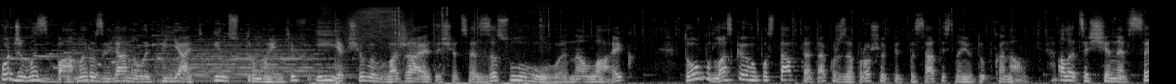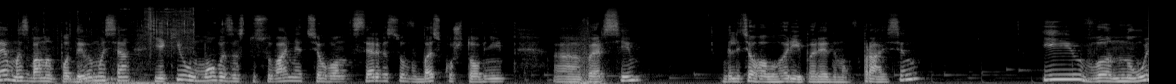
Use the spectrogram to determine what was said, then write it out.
Отже, ми з вами розглянули 5 інструментів, і якщо ви вважаєте, що це заслуговує на лайк. То, будь ласка, його поставте, а також запрошую підписатись на YouTube канал. Але це ще не все. Ми з вами подивимося, які умови застосування цього сервісу в безкоштовній е, версії. Для цього вгорі перейдемо в прайсінг. І в 0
